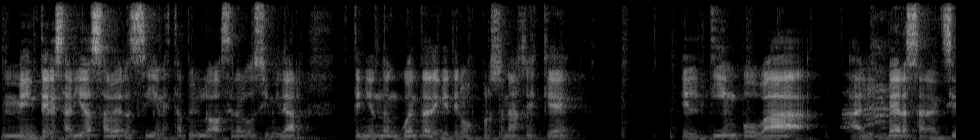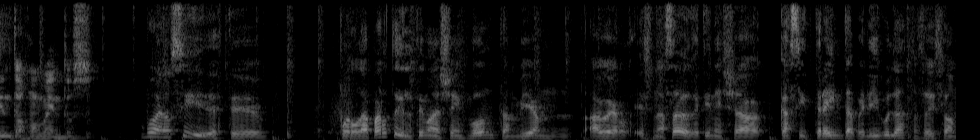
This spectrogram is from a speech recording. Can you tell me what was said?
Me interesaría saber si en esta película va a ser algo similar, teniendo en cuenta de que tenemos personajes que el tiempo va a la inversa en ciertos momentos. Bueno, sí, este. Por la parte del tema de James Bond también, a ver, es una saga que tiene ya casi 30 películas, no sé si son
